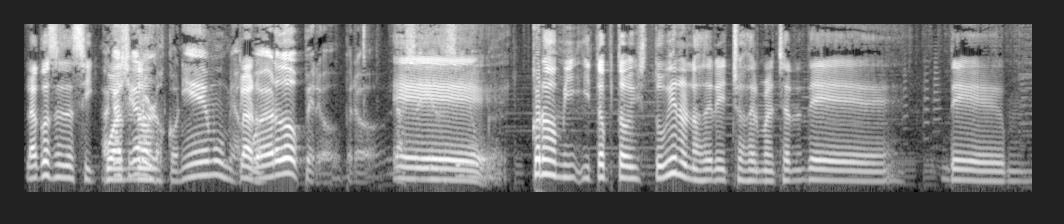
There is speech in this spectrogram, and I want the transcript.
la cosa es así. Acá cuando, llegaron los Coniemu, me Claro. acuerdo, pero, pero la eh. Cromi y Top Toys tuvieron los derechos del de de mm,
